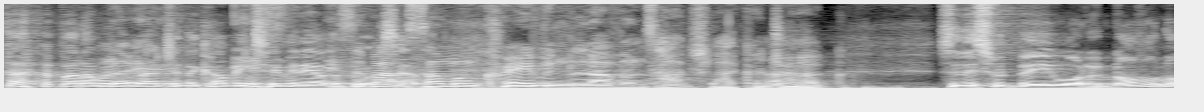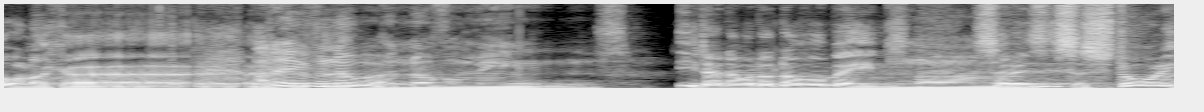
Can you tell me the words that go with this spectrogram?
but I would imagine there can't be too many other It's books. about someone craving love and touch like a uh-huh. drug. so this would be what a novel or like a, a- I don't even know what a novel means. You don't know what a novel means. No. So is this a story?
